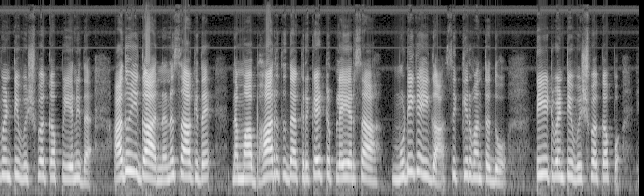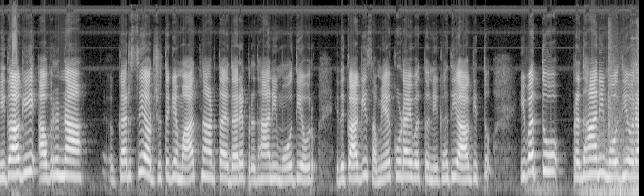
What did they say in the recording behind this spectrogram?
ಟ್ವೆಂಟಿ ವಿಶ್ವಕಪ್ ಏನಿದೆ, ಅದು ಈಗ ನನಸಾಗಿದೆ. ನಮ್ಮ ಭಾರತದ ಕ್ರಿಕೆಟ್ ಪ್ಲೇಯರ್ಸ ಮುಡಿಗೆ ಈಗ ಸಿಕ್ಕಿರುವಂಥದ್ದು ಟಿ ಟ್ವೆಂಟಿ ವಿಶ್ವಕಪ್. ಹೀಗಾಗಿ ಅವರನ್ನ ಕರೆಸಿ ಅವ್ರ ಜೊತೆಗೆ ಮಾತನಾಡ್ತಾ ಇದ್ದಾರೆ ಪ್ರಧಾನಿ ಮೋದಿ ಅವರು. ಇದಕ್ಕಾಗಿ ಸಮಯ ಕೂಡ ಇವತ್ತು ನಿಗದಿ ಆಗಿತ್ತು. ಇವತ್ತು ಪ್ರಧಾನಿ ಮೋದಿಯವರ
